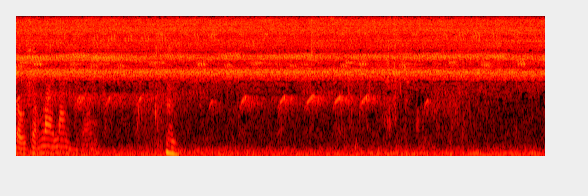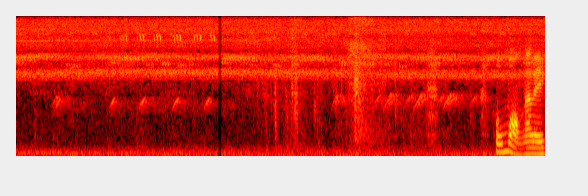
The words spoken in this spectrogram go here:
楼上拉拉鱼仔。嗯。 好忙啊你！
